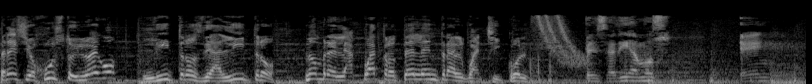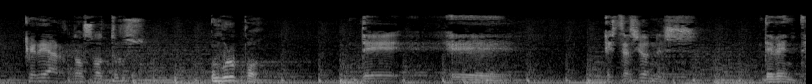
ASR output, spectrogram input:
precio justo y luego litros de a litro. No, hombre, la 4T le entra al guachicol. Pensaríamos en crear nosotros un grupo de eh, estaciones de venta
